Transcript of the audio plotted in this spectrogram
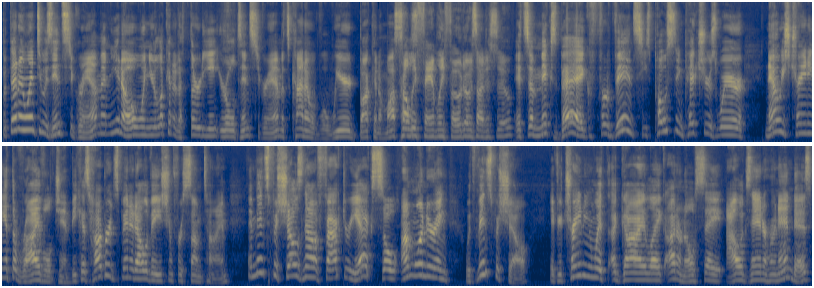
But then I went to his Instagram, and you know, when you're looking at a 38 year old's Instagram, it's kind of a weird bucket of muscles. Probably family photos, I'd assume. It's a mixed bag. For Vinc, he's posting pictures where now he's training at the rival gym because Hubbard's been at elevation for some time, and Vinc Pichel's now at Factory X. So I'm wondering, with Vinc Pichel, if you're training with a guy like, I don't know, say Alexander Hernandez,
